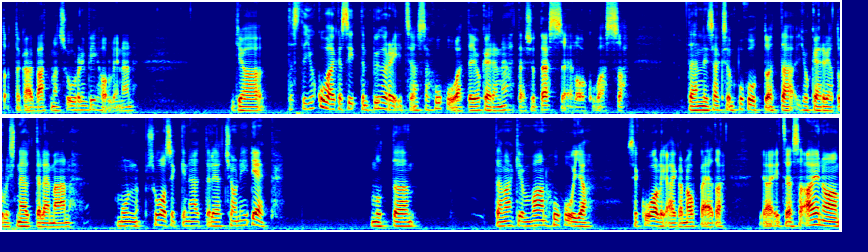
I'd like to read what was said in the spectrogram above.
Totta kai Batman suurin vihollinen. Ja tästä joku aika sitten pyöri itse asiassa huhua, että Jokeri nähtäisi jo tässä elokuvassa – Tämän lisäksi on puhuttu, että Jokeria tulisi näyttelemään mun suosikkinäyttelijä Johnny Depp. Mutta tämäkin on vaan huhu ja se kuoli aika nopeata. Ja itse asiassa ainoa,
